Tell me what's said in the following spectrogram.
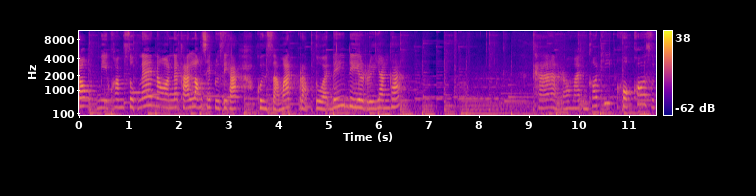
ต้องมีความสุขแน่นอนนะคะ ลองเช็คดูสิคะ คุณสามารถปรับตัวได้ดีหรือยังคะ ค่ะ เรามาถึงข้อที่ 6 ข้อสุด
